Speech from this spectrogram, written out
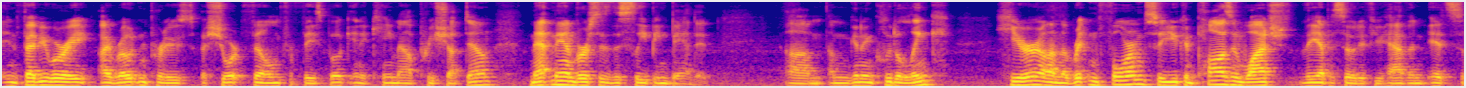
in February, I wrote and produced a short film for Facebook, and it came out pre shutdown Matt Man versus the Sleeping Bandit. Um, I'm going to include a link here on the written form so you can pause and watch the episode if you haven't. It's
